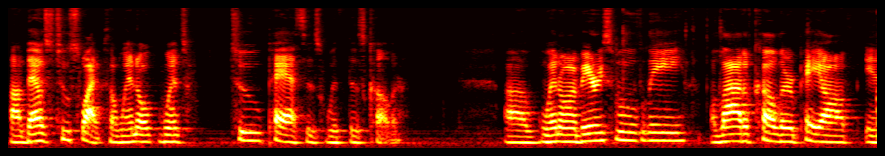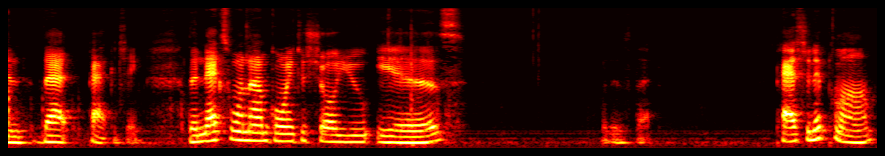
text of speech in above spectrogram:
Uh, that was two swipes. I went went two passes with this color. Uh, went on very smoothly. A lot of color payoff in that packaging. The next one I'm going to show you is, what is that? Passionate Plum.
